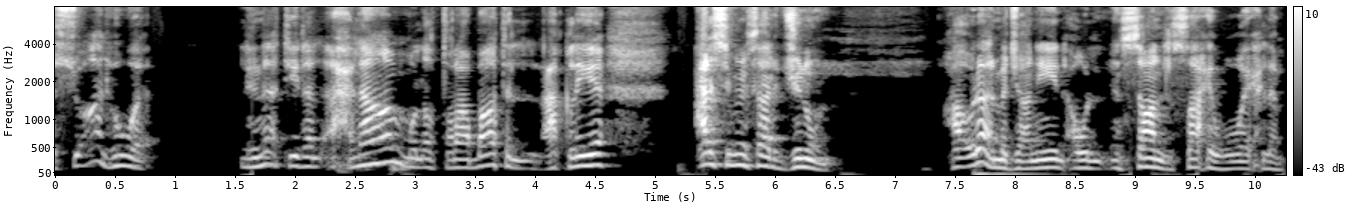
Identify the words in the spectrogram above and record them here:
السؤال هو لنأتي إلى الأحلام والإضطرابات العقلية على سبيل المثال الجنون. هؤلاء المجانين أو الإنسان الصاحي وهو يحلم.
